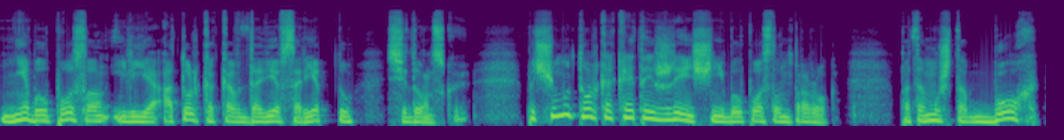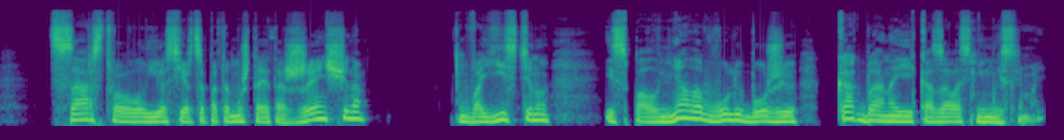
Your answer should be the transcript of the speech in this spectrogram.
не был послан Илья, а только к вдове в Сарепту Сидонскую. Почему только к этой женщине был послан пророк? Потому что Бог царствовал в ее сердце, потому что эта женщина воистину исполняла волю Божию, как бы она ей казалась немыслимой.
